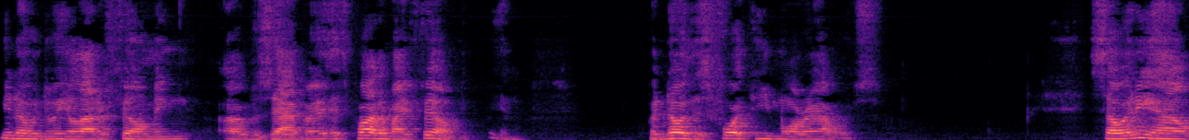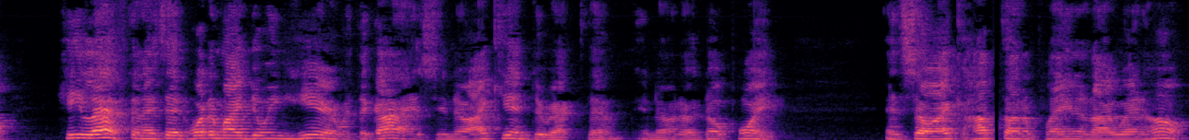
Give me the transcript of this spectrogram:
you know, doing a lot of filming of Zappa. It's part of my film. But no, there's 14 more hours. So anyhow, he left, and I said, "What am I doing here with the guys? You know, I can't direct them. You know, there's no point." And so I hopped on a plane and I went home.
